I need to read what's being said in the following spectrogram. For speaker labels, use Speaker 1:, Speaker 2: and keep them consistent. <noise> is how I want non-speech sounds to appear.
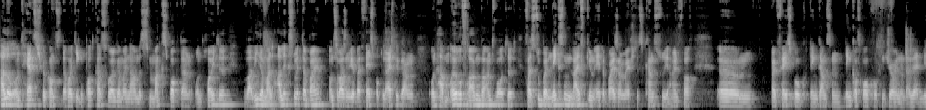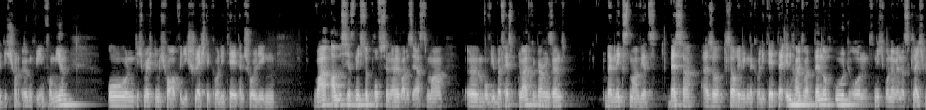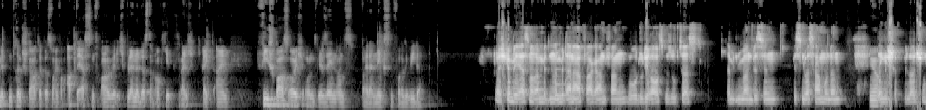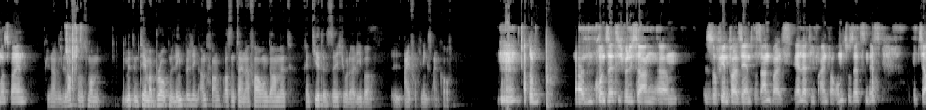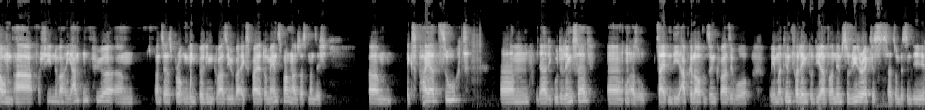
Speaker 1: Hallo und herzlich willkommen zu der heutigen Podcast-Folge. Mein Name ist Max Bogdan und heute war wieder mal Alex mit dabei. Und zwar sind wir bei Facebook Live gegangen und haben eure Fragen beantwortet. Falls du beim nächsten Live-QA dabei sein möchtest, kannst du hier einfach ähm, bei Facebook den ganzen Linkaufbaugruppen joinen und da werden wir dich schon irgendwie informieren. Und ich möchte mich vorab für die schlechte Qualität entschuldigen. War alles jetzt nicht so professionell, war das erste Mal ähm, wo wir bei Facebook Live gegangen sind. Beim nächsten Mal wird es besser. Also, sorry wegen der Qualität. Der Inhalt war dennoch gut und nicht wundern, wenn das gleich mittendrin startet. Das war einfach ab der ersten Frage. Ich blende das dann auch hier gleich direkt ein. Viel Spaß euch und wir sehen uns bei der nächsten Folge wieder.
Speaker 2: Vielleicht können wir erst noch mit, mit einer Abfrage anfangen, wo du die rausgesucht hast, damit wir mal ein bisschen, bisschen was haben und dann ja. denke ich, die Leute schon was rein.
Speaker 1: Genau, lasst uns mal mit mit dem Thema Broken Link Building anfangen. Was sind deine Erfahrungen damit? Rentiert es sich oder lieber einfach Links einkaufen?
Speaker 2: Also ja, grundsätzlich würde ich sagen, ähm, es ist auf jeden Fall sehr interessant, weil es relativ einfach umzusetzen ist. Gibt es ja auch ein paar verschiedene Varianten für. Ähm, du kannst ja das Broken Link Building quasi über Expired Domains machen, also dass man sich ähm, Expired sucht, ähm, ja, die gute Links hat. Äh, also Seiten, die abgelaufen sind, quasi, wo, wo jemand hin verlinkt und die einfach nimmst und redirectest, ist halt so ein bisschen die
